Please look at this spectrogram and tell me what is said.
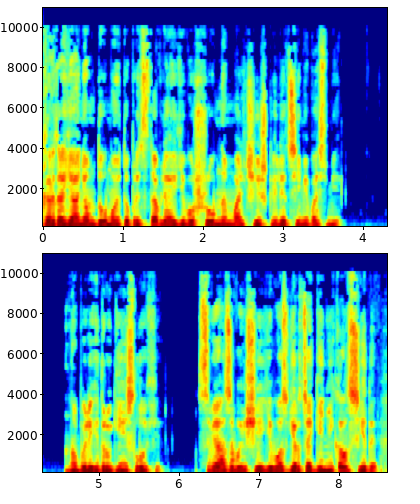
Когда я о нем думаю, то представляю его шумным мальчишкой лет семи-восьми. Но были и другие слухи, связывающие его с герцогиней Калсиды —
